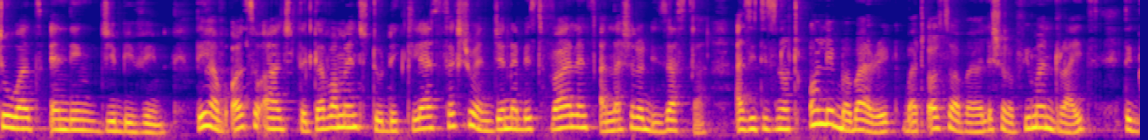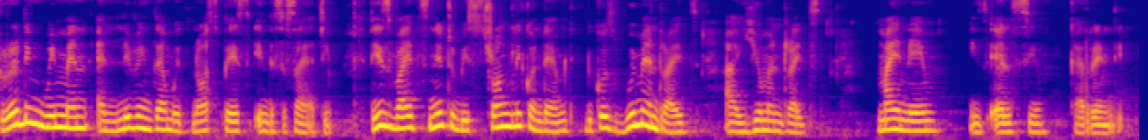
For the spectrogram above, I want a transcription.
towards ending GBV. They have also urged the government to declare sexual and gender based violence a national disaster, as it is not only barbaric but also a violation of human rights, degrading women and leaving them with no space in the society. These rights need to be strongly condemned because women's rights are human rights. My name is Elsie ti arrendi.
